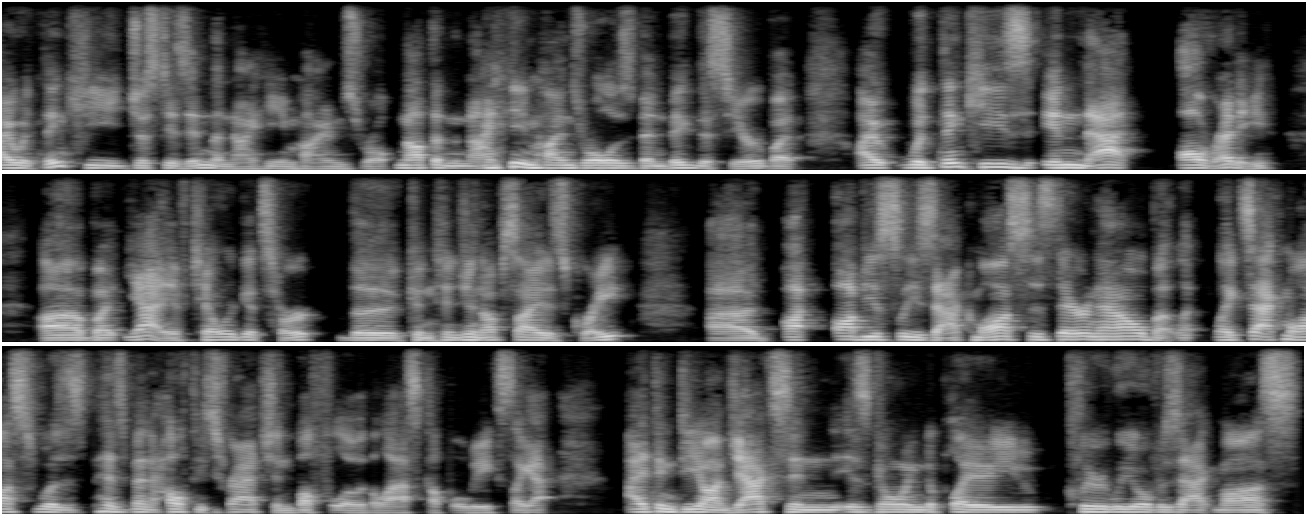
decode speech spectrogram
I would think he just is in the Nyheim Hines role. Not that the Nyheim Hines role has been big this year, but I would think he's in that already. Uh, but yeah, if Taylor gets hurt, the contingent upside is great. Uh, obviously Zach Moss is there now, but like, like Zach Moss was has been a healthy scratch in Buffalo the last couple weeks. Like I, I think Deon Jackson is going to play clearly over Zach Moss.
